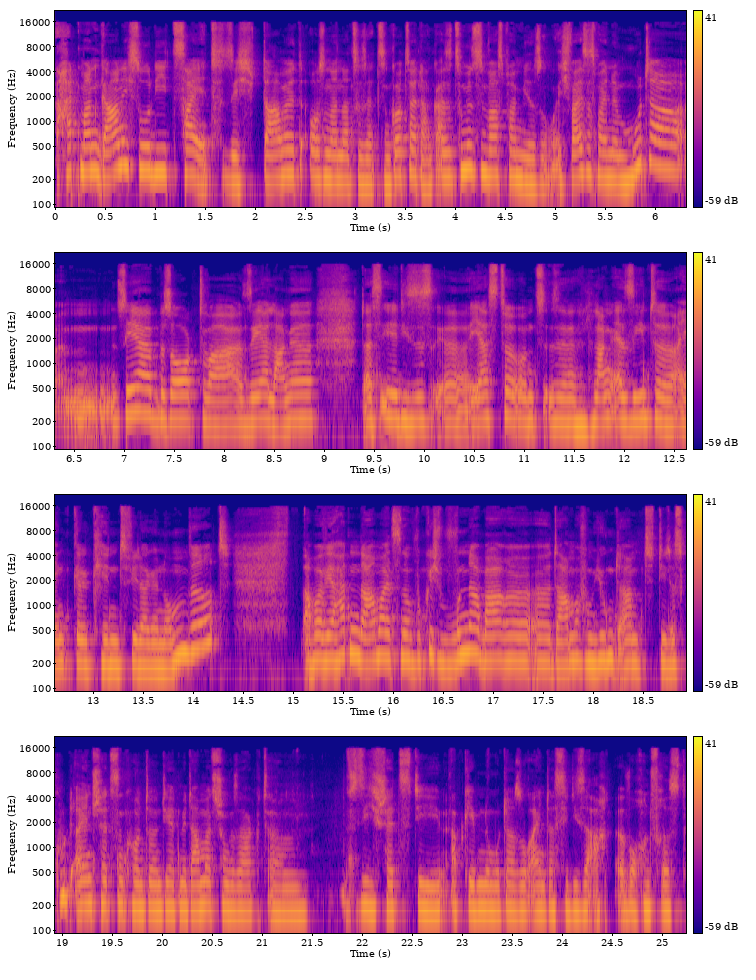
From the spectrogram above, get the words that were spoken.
hat man gar nicht so die Zeit, sich damit auseinanderzusetzen. Gott sei Dank. Also zumindest war es bei mir so. Ich weiß, dass meine Mutter ähm, sehr besorgt war, sehr lange, dass ihr dieses äh, erste und äh, lang ersehnte Enkelkind wieder genommen wird. Aber wir hatten damals eine wirklich wunderbare äh, Dame vom Jugendamt, die das gut einschätzen konnte. Und die hat mir damals schon gesagt, ähm, sie schätzt die abgebende Mutter so ein, dass sie diese acht Wochen Frist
